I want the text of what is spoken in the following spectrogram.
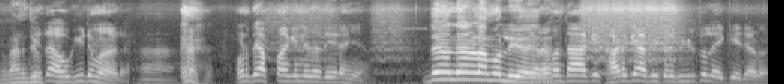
ਬਣ ਇਹ ਤਾਂ ਹੋਗੀ ਡਿਮਾਂਡ ਹਾਂ ਹੁਣ ਤੇ ਆਪਾਂ ਕਿੰਨੇ ਦਾ ਦੇ ਰਹੇ ਹਾਂ? ਦੇਣ ਲੈਣ ਵਾਲਾ ਮੁੱਲ ਹੀ ਆ ਯਾਰ। ਬੰਦਾ ਆ ਕੇ ਖੜ ਗਿਆ ਵੀ ਕਲਵੀਰ ਤੋਂ ਲੈ ਕੇ ਜਾਣਾ।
